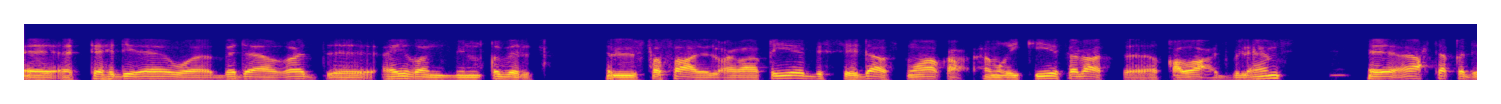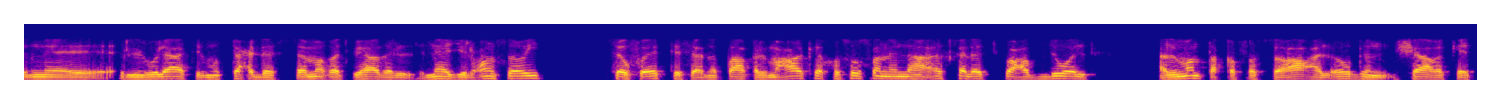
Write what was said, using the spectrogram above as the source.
آه، التهدئة وبدأ غد أيضا من قبل الفصائل العراقية باستهداف مواقع أمريكية ثلاث قواعد بالأمس. أعتقد إن الولايات المتحدة استمرت بهذا النهج العنصري سوف يتسع نطاق المعركة خصوصا إنها أدخلت بعض دول المنطقة في الصراع الأردن شاركت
